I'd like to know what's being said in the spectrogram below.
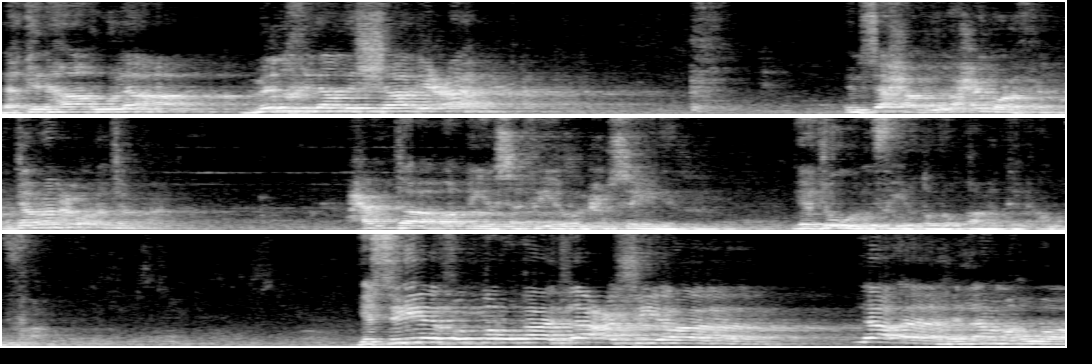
لكن هؤلاء من خلال الشارعة انسحبوا أحد الثاني. جماعة ورا جماعة. حتى بقي سفير الحسين. يجول في طرقات الكوفة. يسير في الطرقات لا عشيرة لا أهل لا مأوى.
